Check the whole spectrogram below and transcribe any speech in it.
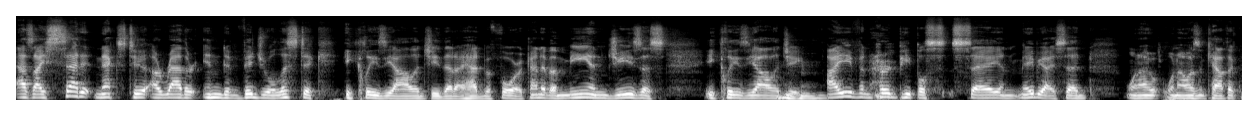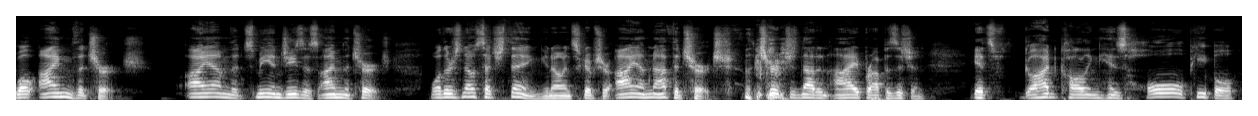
as I set it next to a rather individualistic ecclesiology that I had before, kind of a me and Jesus ecclesiology. Mm-hmm. I even heard people say, and maybe I said when I when I wasn't Catholic, well, I'm the church. I am the it's me and Jesus. I'm the church. Well, there's no such thing, you know, in Scripture. I am not the church. The church is not an I proposition. It's God calling His whole people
